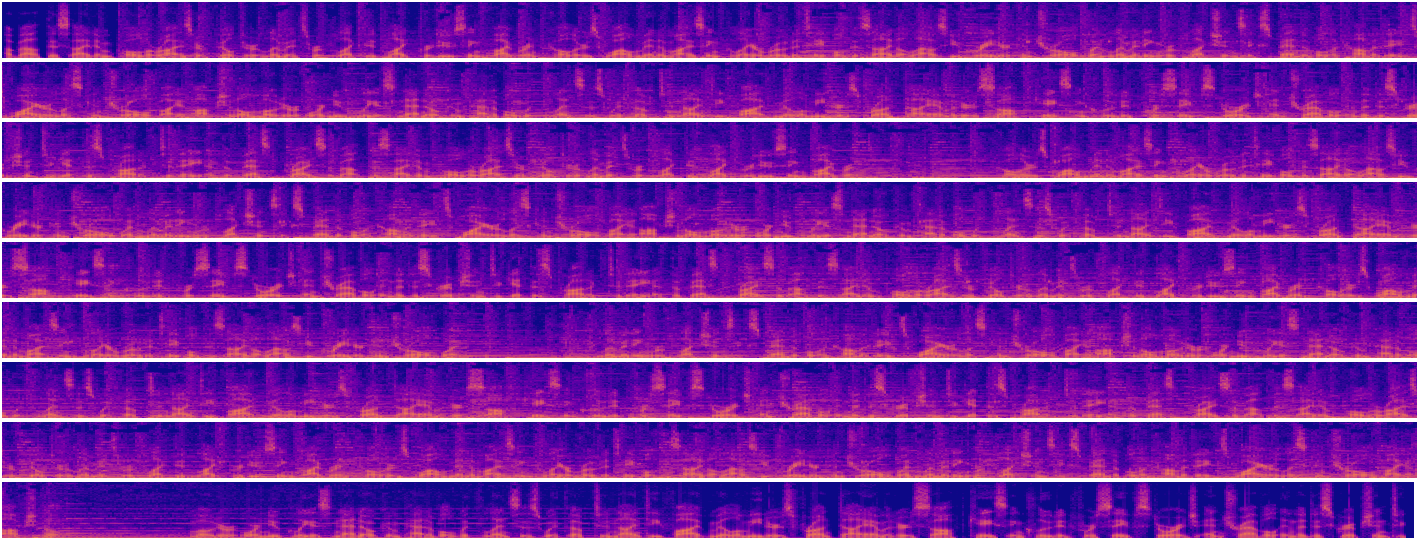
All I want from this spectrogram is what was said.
About this item polarizer filter limits reflected light producing vibrant colors while minimizing glare. Rotatable design allows you greater control when limiting reflections. Expandable accommodates wireless control via optional motor or nucleus nano compatible with lenses with up to 95mm front diameter. Soft case included for safe storage and travel in the description to get this product today at the best price. About this item polarizer filter limits reflected light producing vibrant colors while minimizing glare rotatable design allows you greater control when limiting reflections. Expandable accommodates wireless control via optional motor or nucleus nano compatible with lenses with up to 95mm front diameter. Soft case included for safe storage and travel in the description. To get this product today at the best price about this item polarizer filter limits reflected light producing vibrant colors while minimizing glare rotatable design allows you greater control when Limiting reflections expandable accommodates wireless control via optional motor or nucleus nano compatible with lenses with up to 95mm front diameter soft case included for safe storage and travel in the description to get this product today at the best price about this item. Polarizer filter limits reflected light producing vibrant colors while minimizing glare. Rotatable design allows you greater control when limiting reflections. Expandable accommodates wireless control via optional motor or nucleus nano compatible with lenses with up to 95mm front diameter soft case included for safe storage and travel in the description to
